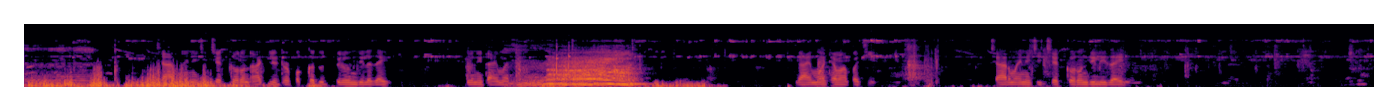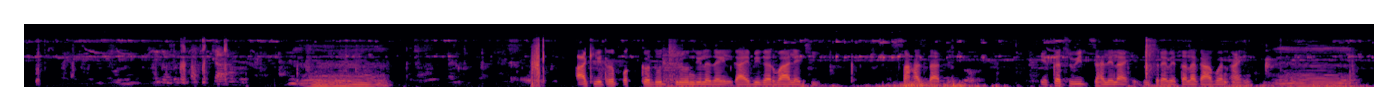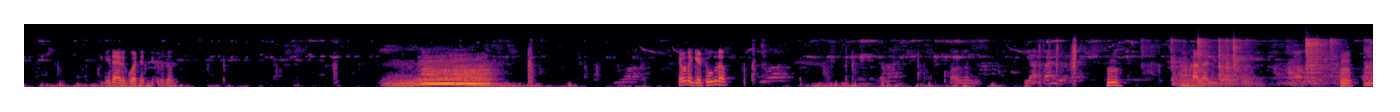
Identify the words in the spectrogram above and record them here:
चेक करून आठ लिटर पक्क दूध पिळून दिलं जाईल. दोन्ही टायमात. गाय मोठ्या मापाची. चार महिन्याची चेक करून दिली जाईल. आठ लिटर पक्क दूध पिळून दिलं जाईल. गाय बिगर आल्याची सहाच दात. एकच वीज झालेला आहे. दुसऱ्या वेताला गाभण आहे. घे डायरेक्ट गोट्यात तिकडे जाऊ तेवढं गेट उघड. काल आली. हम्म.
